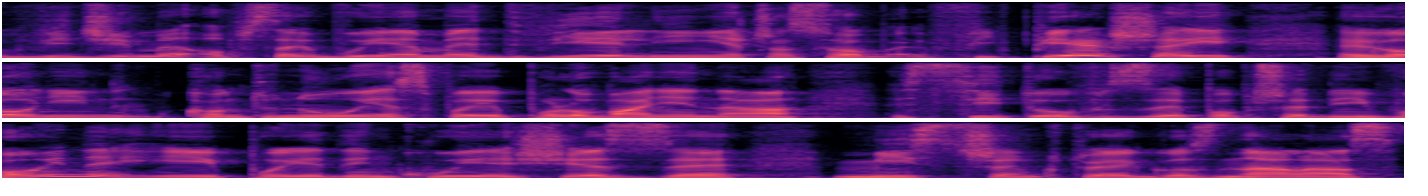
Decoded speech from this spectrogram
widzimy, obserwujemy dwie linie czasowe. W pierwszej Ronin kontynuuje swoje polowanie na Sithów z poprzedniej wojny i pojedynkuje się z mistrzem, którego znalazł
